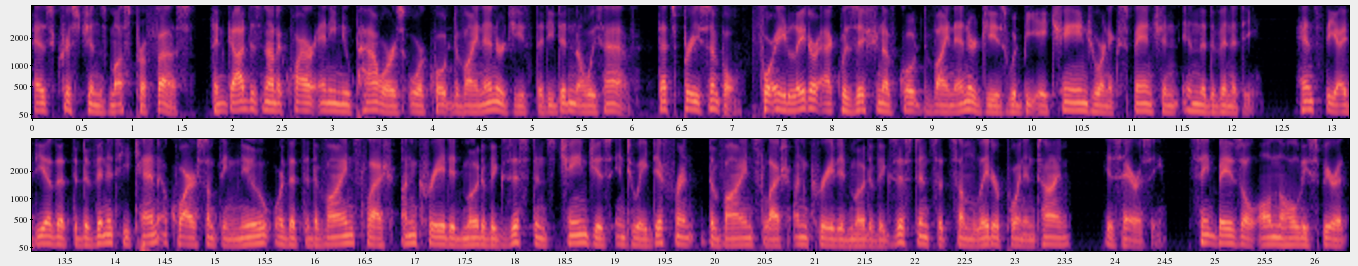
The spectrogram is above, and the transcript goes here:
as Christians must profess, then God does not acquire any new powers or, quote, divine energies that he didn't always have. That's pretty simple. For a later acquisition of, quote, divine energies would be a change or an expansion in the divinity. Hence, the idea that the divinity can acquire something new or that the divine slash uncreated mode of existence changes into a different divine slash uncreated mode of existence at some later point in time is heresy. St. Basil on the Holy Spirit,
